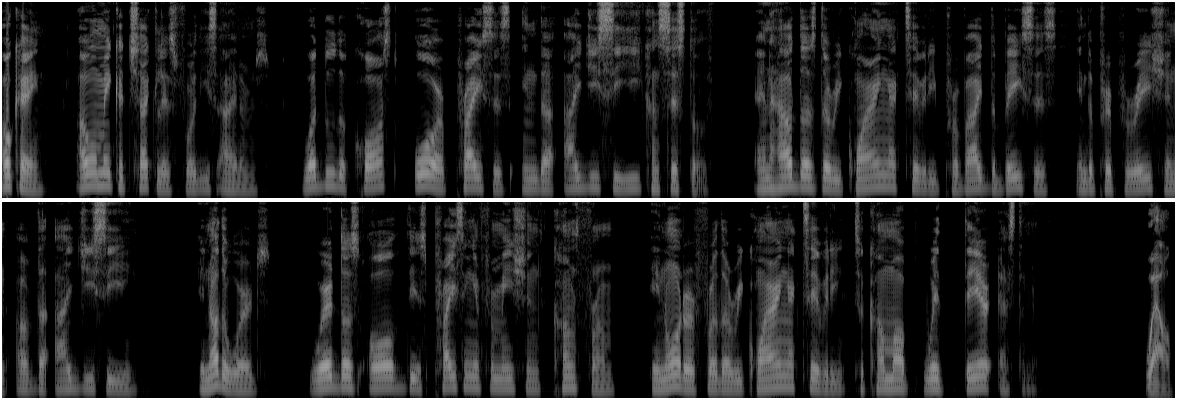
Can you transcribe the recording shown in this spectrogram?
Okay, I will make a checklist for these items. What do the cost or prices in the IGCE consist of? And how does the requiring activity provide the basis in the preparation of the IGCE? In other words, where does all this pricing information come from in order for the requiring activity to come up with their estimate? Well,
